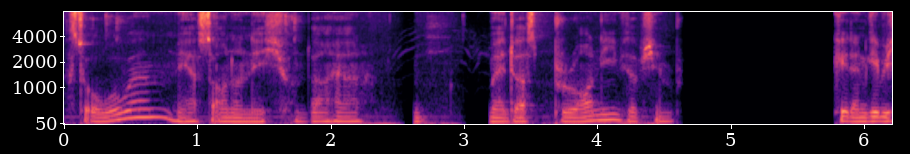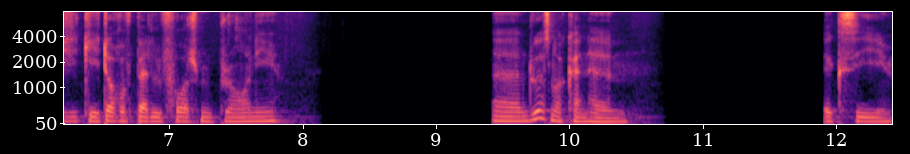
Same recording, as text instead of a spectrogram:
Hast du Overwhelm? Ne, hast du auch noch nicht. Von daher. Moment, du hast Brawny. Wie hab ich den? Okay, dann gebe ich, gehe ich doch auf Battleforge mit Brawny. Ähm, du hast noch keinen Helm. Sexy.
